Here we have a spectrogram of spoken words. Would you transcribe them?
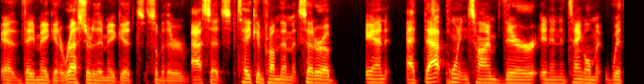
and they may get arrested or they may get some of their assets taken from them, et cetera. And at that point in time, they're in an entanglement with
